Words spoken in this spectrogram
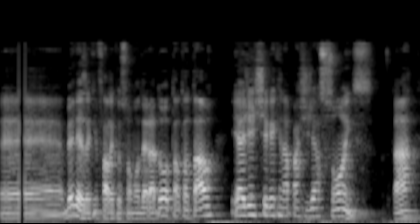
É, beleza, aqui fala que eu sou moderador, tal, tal, tal. E a gente chega aqui na parte de ações, tá?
